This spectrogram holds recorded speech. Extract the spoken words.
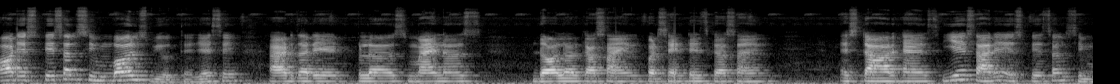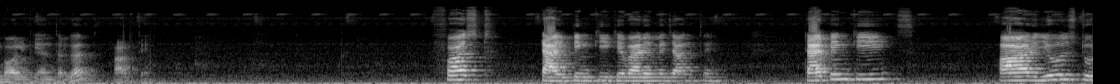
और स्पेशल सिंबल्स भी होते हैं, जैसे at the rate plus minus dollar का साइन परसेंटेज का साइन स्टार हैश, ये सारे स्पेशल सिंबल के अंतर्गत आते हैं। फ़र्स्ट टाइपिंग की के बारे में जानते हैं। Typing key are use to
